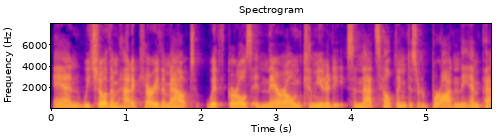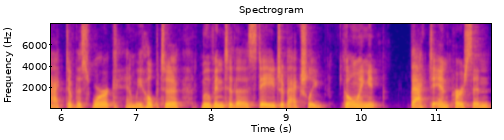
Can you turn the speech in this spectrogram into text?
And we show them how to carry them out with girls in their own communities. And that's helping to sort of broaden the impact of this work. And we hope to move into the stage of actually going back to in person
